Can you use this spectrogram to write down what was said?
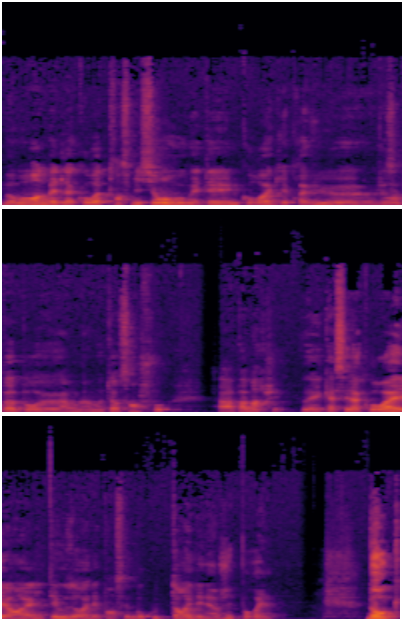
mais au moment de mettre la courroie de transmission, vous mettez une courroie qui est prévue, euh, je ne sais pas, pour un, un moteur sans chevaux ça va pas marcher. Vous avez cassé la courroie et en réalité, vous aurez dépensé beaucoup de temps et d'énergie pour rien. Donc,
